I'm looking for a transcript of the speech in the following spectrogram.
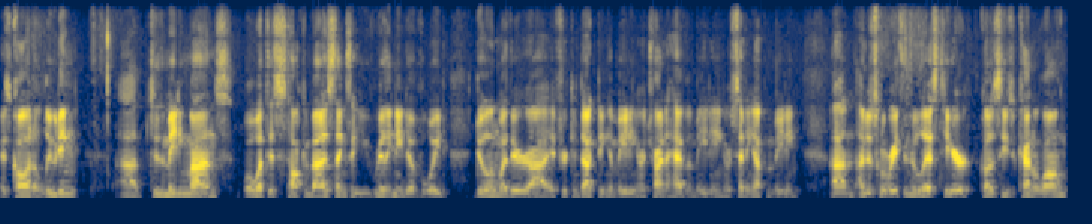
It's called Alluding uh, to the Meeting Minds. Well, what this is talking about is things that you really need to avoid doing, whether uh, if you're conducting a meeting or trying to have a meeting or setting up a meeting. Um, I'm just going to read through the list here because these are kind of long.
